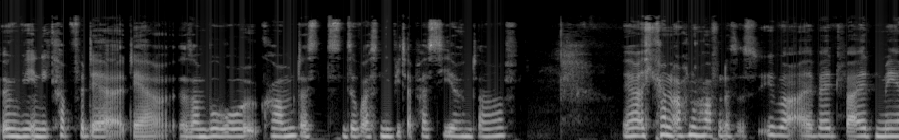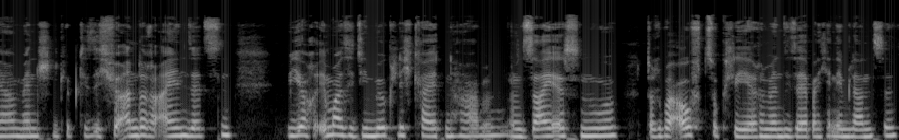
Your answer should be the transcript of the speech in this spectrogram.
irgendwie in die Köpfe der, der Samburu kommt, dass sowas nie wieder passieren darf. Ja, ich kann auch nur hoffen, dass es überall weltweit mehr Menschen gibt, die sich für andere einsetzen, wie auch immer sie die Möglichkeiten haben. Und sei es nur darüber aufzuklären, wenn sie selber nicht in dem Land sind,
